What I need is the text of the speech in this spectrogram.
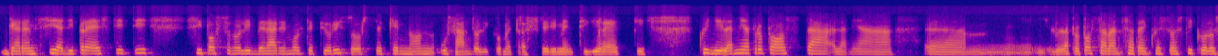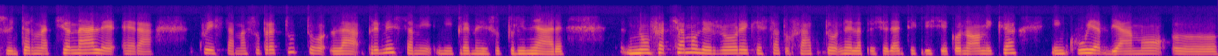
garanzia di prestiti si possono liberare molte più risorse che non usandoli come trasferimenti diretti. Quindi la mia proposta, la, mia, ehm, la proposta avanzata in questo articolo su internazionale era questa, ma soprattutto la premessa mi, mi preme sottolineare non facciamo l'errore che è stato fatto nella precedente crisi economica in cui abbiamo eh,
